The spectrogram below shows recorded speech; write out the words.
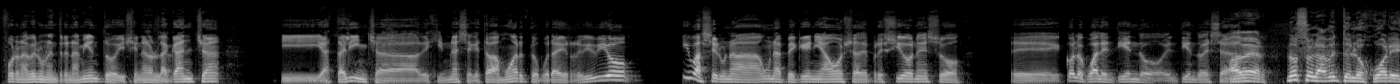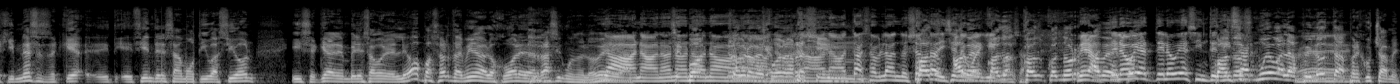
fueron a ver un entrenamiento y llenaron la cancha y hasta el hincha de gimnasia que estaba muerto por ahí revivió. Iba a ser una, una pequeña olla de presión eso, eh, con lo cual entiendo, entiendo esa... A ver, no solamente los jugadores de gimnasia se queda- eh, eh, sienten esa motivación y se quedan embelesados con él. Le va a pasar también a los jugadores de Racing cuando lo vean. No, no, no, Sí, no, no, no. yo creo que el no, jugador de no, Racing- no, estás hablando, ya estás diciendo ver, cualquier cuando- cosa. cuando- cuando- Mirá, a ver, te, lo voy a, te lo voy a sintetizar. Cuando se mueva la pelota, Eh, pero escúchame,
